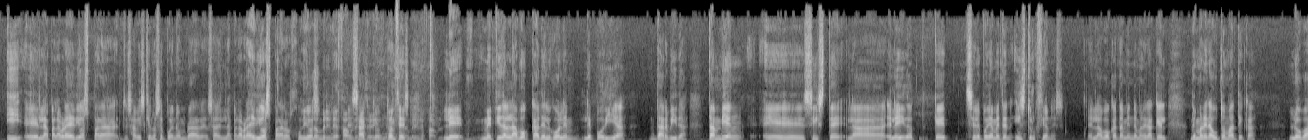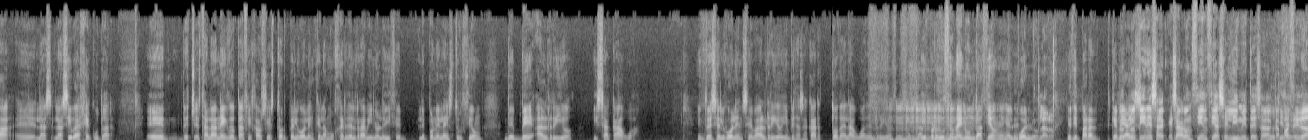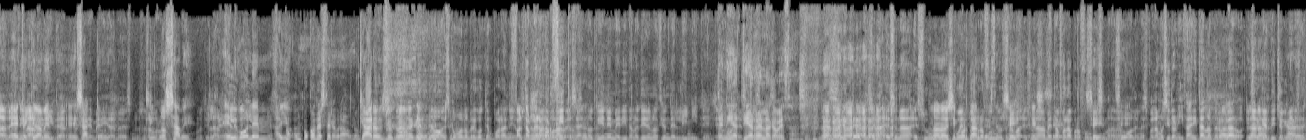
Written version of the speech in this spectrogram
Y eh, la palabra de Dios, para sabéis que no se puede nombrar, o sea, la palabra de Dios para los judíos. El nombre inefable. Exacto. dice, Entonces, inefable. le, metida en la boca del golem le podía dar vida. También eh, existe, la, he leído que se le podía meter instrucciones en la boca también, de manera que él, de manera automática, lo va, eh, las, las iba a ejecutar. Eh, de hecho, está la anécdota, fijaos si es torpe el golem, que la mujer del rabino le dice, le pone la instrucción de ve al río y saca agua. Entonces el golem se va al río y empieza a sacar toda el agua del río y produce una inundación en el pueblo. Claro. Es decir, para que No, veáis... no tiene esa, esa Claro. conciencia, ese límite, esa No capacidad. medida, de- no tiene Efectivamente, medida, no tiene exacto. medida, no es- no es una Sí, broma. no sabe. Claro. El golem... Es hay- un, po- un poco descerebrado, ¿no? Claro, No, no, es como nombre contemporáneo. Falta O un sea, hervorcito. o sea, no tiene medida, no tiene noción del límite. El Tenía golem. tierra en la cabeza, sí. No, no, es, una, es, una- es un importante profundo, es una, es metáfora profundísima la del golem. Es- Podemos ironizar y tal, no, pero Claro, eso que has dicho que Claro,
